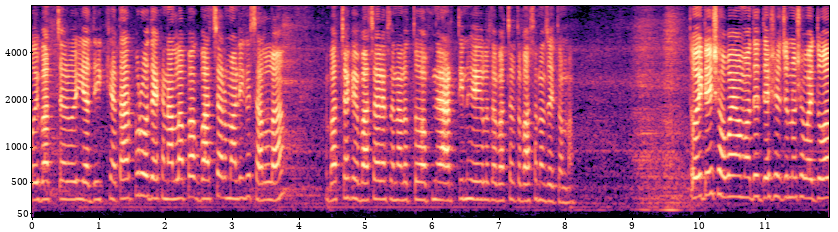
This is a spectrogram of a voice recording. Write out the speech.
ওই বাচ্চার ওই ইয়া দীক্ষা। তারপরেও দেখেন আল্লাহ পাক বাচ্চার মালিক হচ্ছে আল্লাহ। বাচ্চাকে বাঁচায় রাখছে নাহলে তো আপনার আট দিন হয়ে গেলে তো বাচ্চাটা তো বাঁচানো যেত না। তো ওইটাই সবাই আমাদের দেশের জন্য সবাই দোয়া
